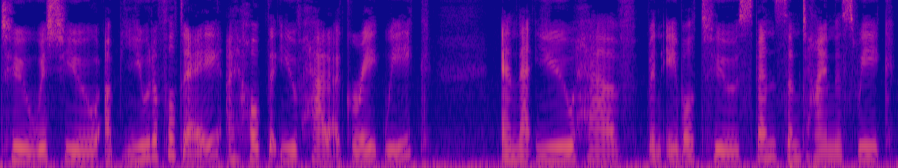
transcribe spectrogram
to wish you a beautiful day. I hope that you've had a great week and that you have been able to spend some time this week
